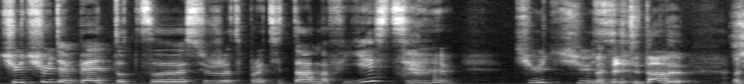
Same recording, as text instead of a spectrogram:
чуть-чуть опять тут э, сюжет про титанов есть. Чуть-чуть. Опять титаны? Опять?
